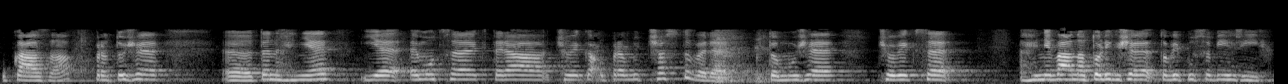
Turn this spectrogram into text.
ukázat, protože eh, ten hněv je emoce, která člověka opravdu často vede k tomu, že člověk se hněvá natolik, že to vypůsobí hřích.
